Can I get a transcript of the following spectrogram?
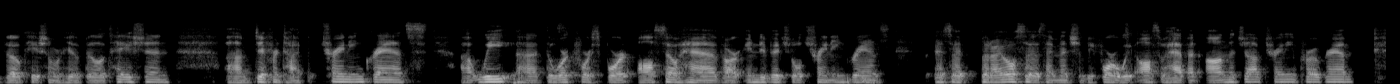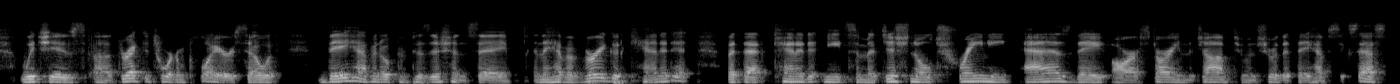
Vocational Rehabilitation, um, different type of training grants, uh, we, uh, the Workforce Board, also have our individual training grants. As I, but I also, as I mentioned before, we also have an on-the-job training program, which is uh, directed toward employers. So if they have an open position, say, and they have a very good candidate, but that candidate needs some additional training as they are starting the job to ensure that they have success,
